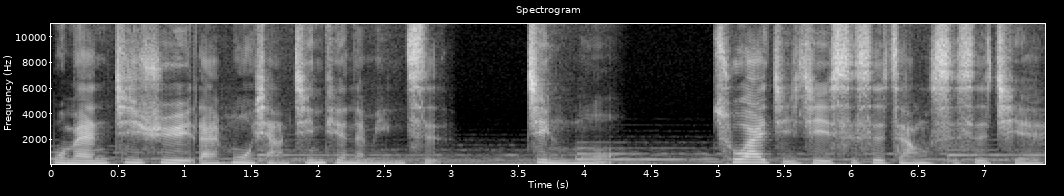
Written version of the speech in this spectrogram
我们继续来默想今天的名字，静默。出埃及记十四章十四节，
